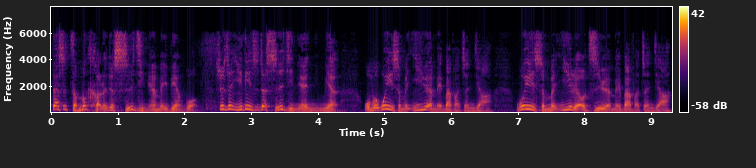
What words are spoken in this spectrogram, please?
但是怎么可能就十几年没变过？所以这一定是这十几年里面。我们为什么医院没办法增加？为什么医疗资源没办法增加？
